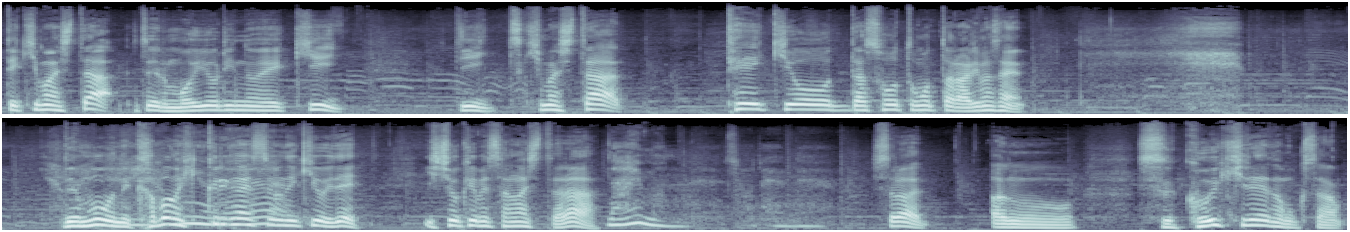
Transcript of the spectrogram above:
てきました。で最寄りの駅に着きました。定期を出そうと思ったらありません。でもうねカバンをひっくり返すような勢いで一生懸命探してたらないもんね。そうだよね。そしたらあのーすっごい綺麗な奥さん。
